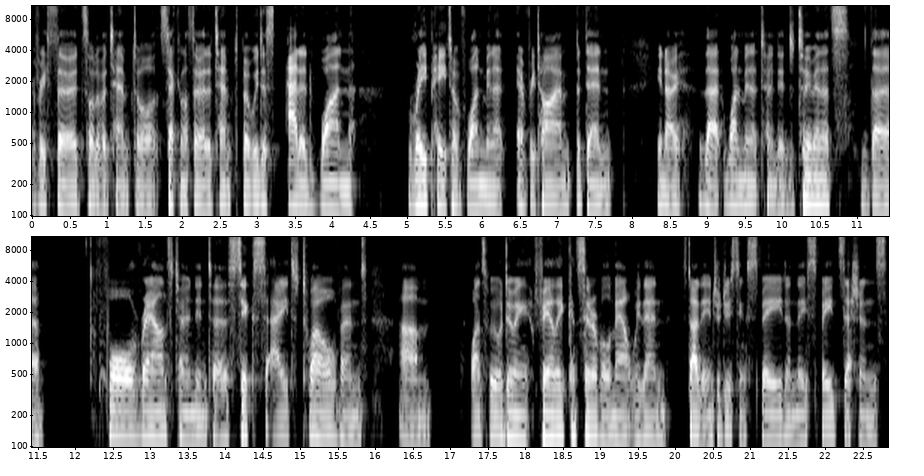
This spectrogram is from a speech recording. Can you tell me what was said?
every third sort of attempt or second or third attempt. But we just added one repeat of one minute every time, but then you know, that one minute turned into two minutes. The four rounds turned into six, eight, 12. And um, once we were doing a fairly considerable amount, we then started introducing speed. And these speed sessions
